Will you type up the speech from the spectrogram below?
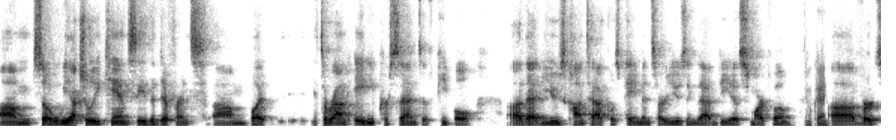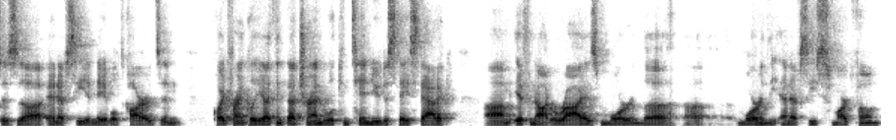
Um, so we actually can see the difference, um, but it's around 80% of people uh, that use contactless payments are using that via smartphone okay. uh, versus uh, NFC enabled cards. And quite frankly, I think that trend will continue to stay static, um, if not rise more in the uh, more in the NFC smartphone.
